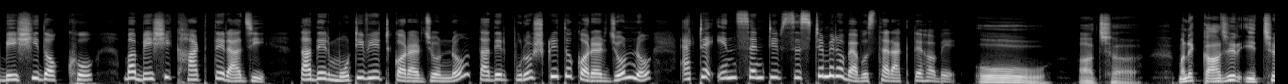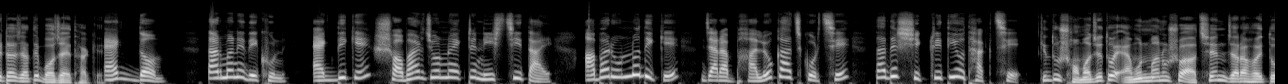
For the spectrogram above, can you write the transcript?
বেশি দক্ষ বা বেশি খাটতে রাজি তাদের মোটিভেট করার জন্য তাদের পুরস্কৃত করার জন্য একটা ইনসেন্টিভ সিস্টেমেরও ব্যবস্থা রাখতে হবে। ও আচ্ছা। মানে কাজের ইচ্ছেটা যাতে বজায় থাকে। একদম। তার মানে দেখুন একদিকে সবার জন্য একটা নিশ্চিত আয় আবার অন্যদিকে যারা ভালো কাজ করছে তাদের স্বীকৃতিও থাকছে। কিন্তু সমাজে তো এমন মানুষও আছেন যারা হয়তো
